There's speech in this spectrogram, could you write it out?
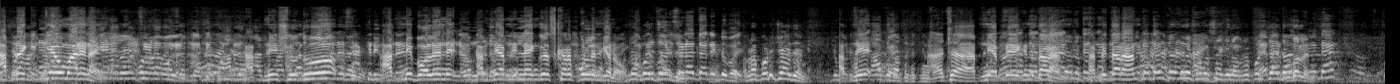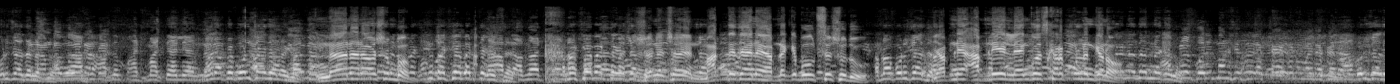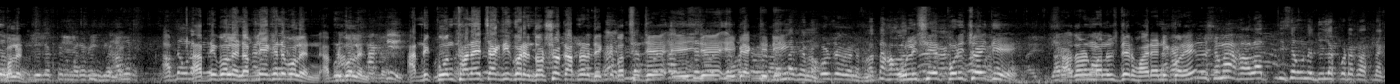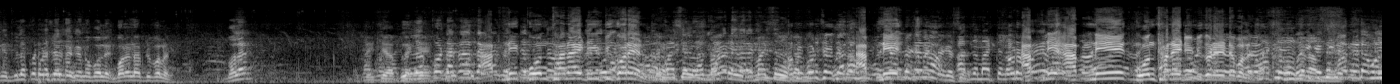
আপনাকে কেউ মারে নাই। আপনি শুধু আপনি বলেন আপনি আপনি ল্যাঙ্গুয়েজ খারাপ করলেন কেন? আপনি আচ্ছা আপনি আপনি এখানে দাঁড়ান। আপনি দাঁড়ান। সমস্যা কিনা আপনার পরিচয় দেন। বলেন। না না না অসম্ভব। শোনেন শোনেন মারতে যায় না আপনাকে বলছে শুধু। আপনি আপনি ল্যাঙ্গুয়েজ খারাপ করলেন কেন? লাখ? বলেন। লাখ। আপনি বলেন আপনি এখানে বলেন আপনি বলেন। আপনি কোন থানায় চাকরি করেন? দর্শক আপনারা দেখতে পাচ্ছেন যে এই যে এই ব্যক্তিটি পুলিশের পরিচয় দিয়ে সাধারণ মানুষদের হয়রানি করে। সময় হাওলাত দিছে উনি দুই লক্ষ টাকা আপনাকে। দুই লক্ষ টাকা কেন বলেন? বলেন আপনি বলেন। বলেন দেখি আপনাকে। আপনি কোন থানায় ডিউটি করেন? আপনি আপনি আপনি কোন থানায় ডিউটি করেন এটা বলেন।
